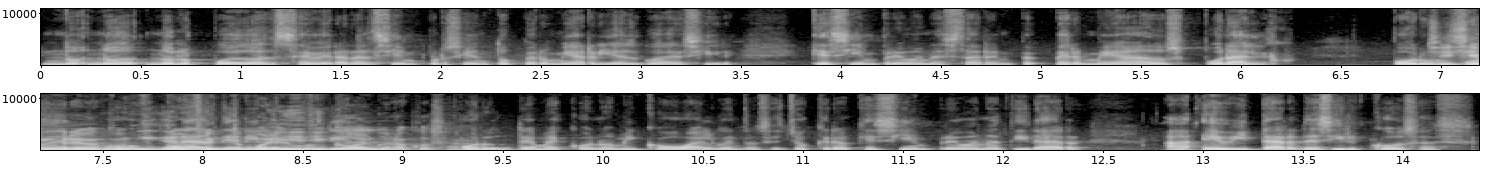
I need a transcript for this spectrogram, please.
no, no, no lo puedo aseverar al 100%, pero me arriesgo a decir que siempre van a estar permeados por algo, por un siempre muy grande político, alguna cosa, por un tema económico o algo. Entonces yo creo que siempre van a tirar a evitar decir cosas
